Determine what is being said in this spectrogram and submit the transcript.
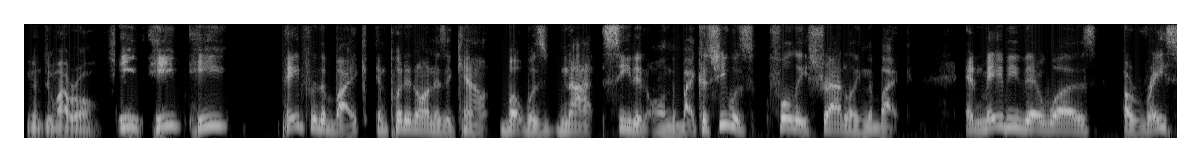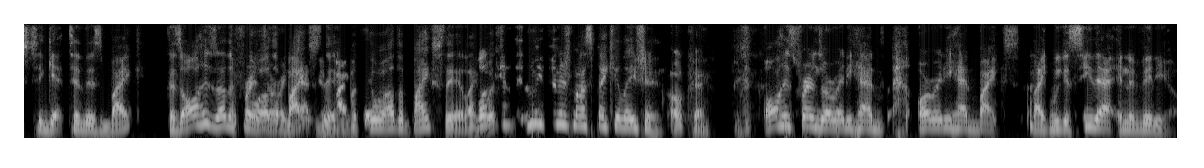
you gonna do my role? he he he paid for the bike and put it on his account, but was not seated on the bike because she was fully straddling the bike, and maybe there was a race to get to this bike because all his other friends other already had bikes there, bikes. but there were other bikes there. Like Well, can- let me finish my speculation. Okay. All his friends already had already had bikes. Like we could see that in the video,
